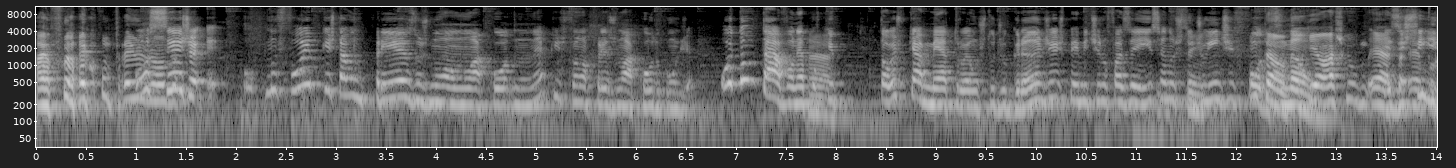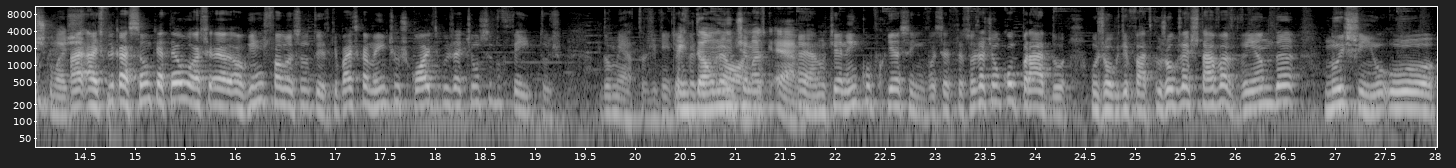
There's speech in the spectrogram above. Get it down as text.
Aí eu fui lá e comprei o Ou jogo. seja, eh, não foi porque estavam presos num, num acordo, não é porque eles foram presos num acordo com o dia. Ou então estavam, né? Porque talvez porque a Metro é um estúdio grande, eles permitiram fazer isso, é no estúdio indie, foda-se, Então, não. porque eu acho que. É, Existe é, risco, mas- A, a explicação que até eu acho, é, alguém falou isso no Twitter, que basicamente os códigos já tinham sido feitos do Metro, de quem tinha feito Então a não tinha mais- é. É, não tinha nem porque assim, você, as pessoas já tinham comprado o jogo de fato, que o jogo já estava à venda no Steam. O, o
